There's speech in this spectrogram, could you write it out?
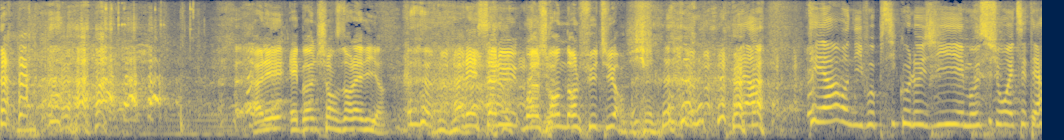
Allez, et bonne chance dans la vie. hein. Allez, salut, moi je rentre dans le futur. Alors, T1 au niveau psychologie, émotion, etc.,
